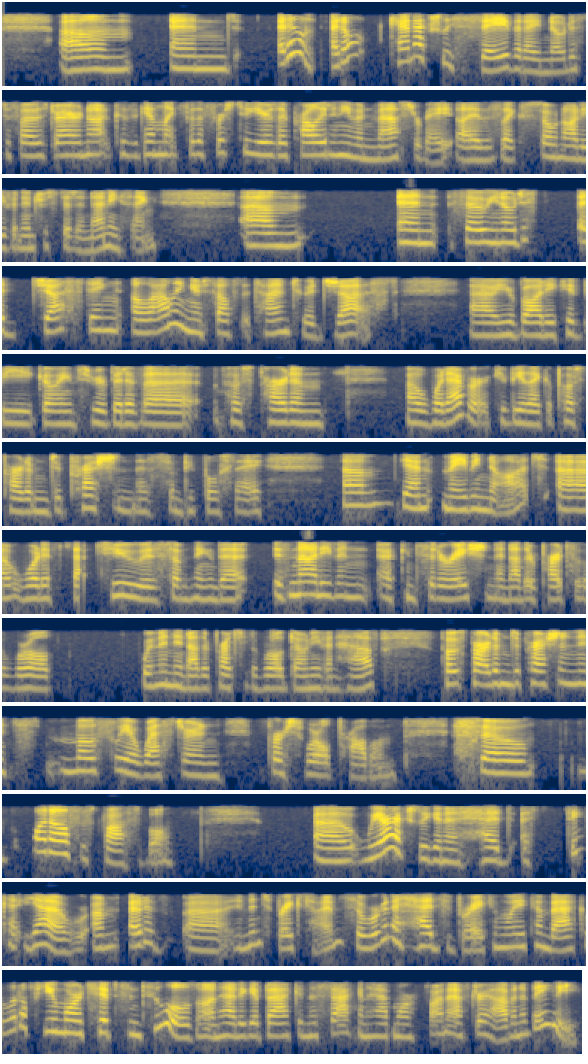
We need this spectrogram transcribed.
um, and i don't i don't can't actually say that I noticed if I was dry or not because again, like for the first two years, I probably didn't even masturbate. I was like so not even interested in anything. Um, and so you know, just adjusting, allowing yourself the time to adjust. Uh, your body could be going through a bit of a postpartum, whatever. It could be like a postpartum depression, as some people say. Um, maybe not. Uh, what if that too is something that is not even a consideration in other parts of the world. Women in other parts of the world don't even have postpartum depression. It's mostly a Western first world problem. So, what else is possible? Uh, we are actually going to head. I think, yeah, I'm out of. Uh, I'm into break time, so we're going to head to break, and when we come back, a little few more tips and tools on how to get back in the sack and have more fun after having a baby.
